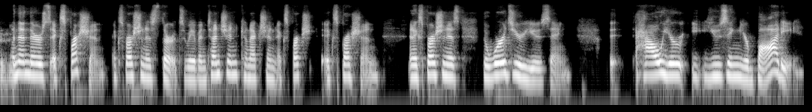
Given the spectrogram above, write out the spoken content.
Mm-hmm. And then there's expression. Expression is third. So we have intention, connection, expression, expression. And expression is the words you're using, eh, how you're using your body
